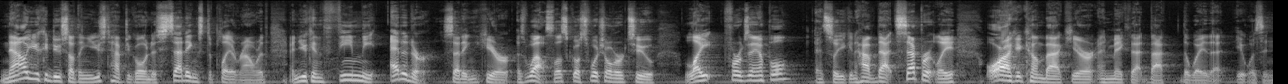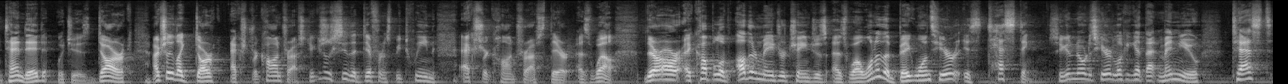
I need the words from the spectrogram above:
Now you can do something you used to have to go into settings to play around with, and you can theme the editor setting here as well. So let's go switch over to light, for example, and so you can have that separately, or I could come back here and make that back the way that it was intended, which is dark. Actually like dark extra contrast. You can actually see the difference between extra contrast there as well. There are a couple of other major changes as well. One of the big ones here is testing. So you're gonna notice here, looking at that menu, test,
